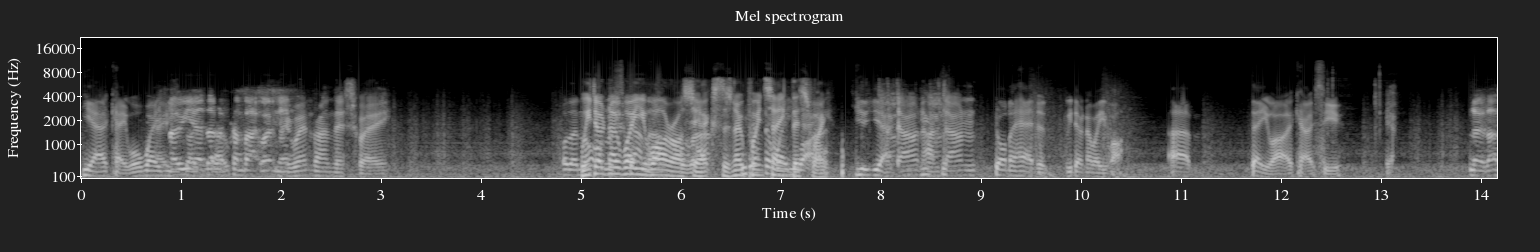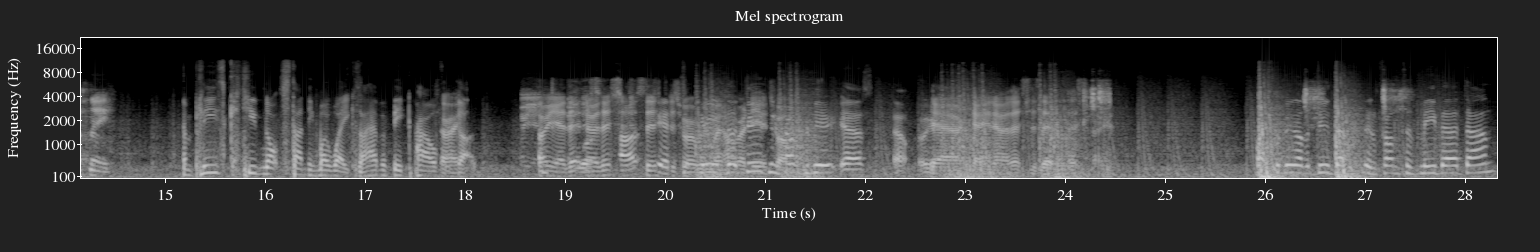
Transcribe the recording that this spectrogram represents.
Yeah. Okay. Well, where Oh yeah, they'll go. come back, won't they? we went round this way. Well, We don't know where you are, RCX. There's no We point saying this are. way. You, yeah. I'm down. I'm down. Gone ahead, and we don't know where you are. Um, there you are. Okay, I see you. Yeah. No, that's me. And please, could you not stand in my way because I have a big, powerful Alright. gun. Oh yeah, th- no, this Uh, is this is where we two- went already as well. front of you, yes. Oh, there we go. Yeah. Okay. No, this is it. This way. Possibly another dude that in front of me there, Dan?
